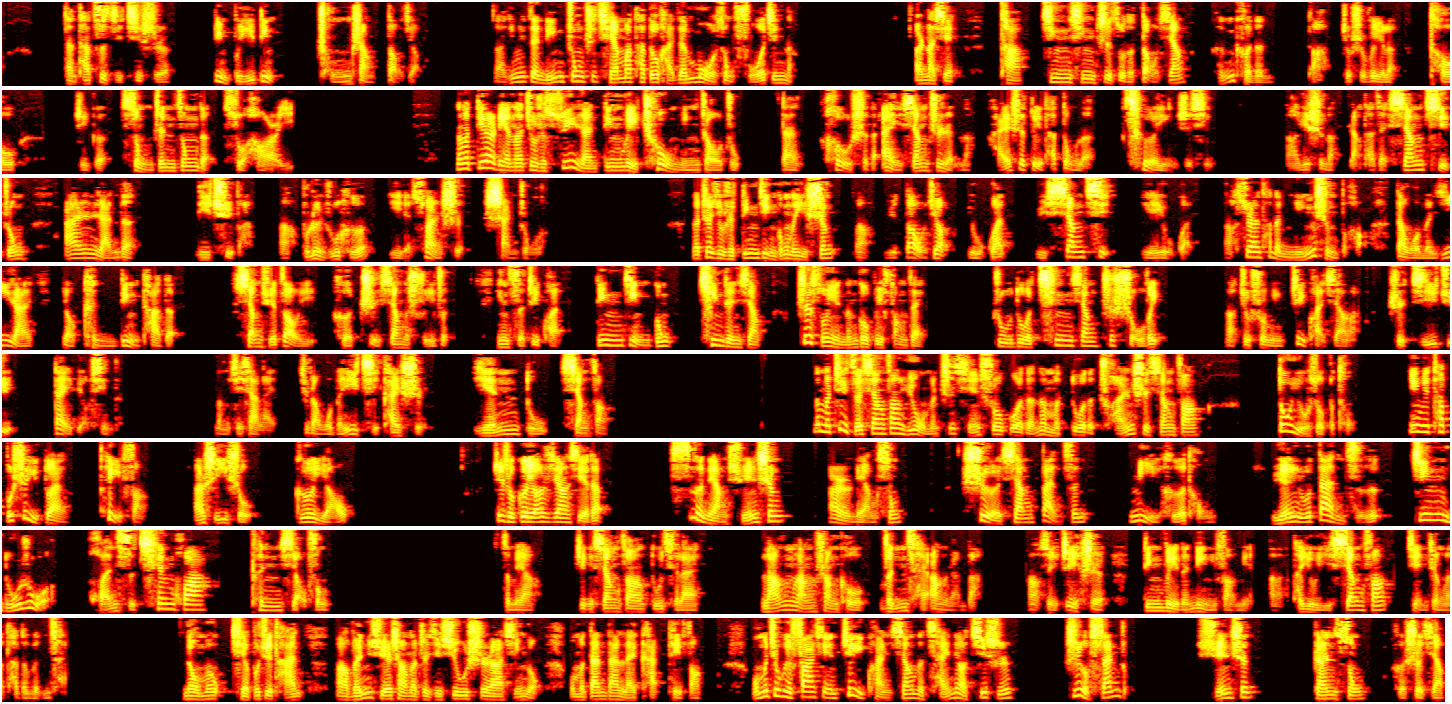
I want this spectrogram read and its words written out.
但他自己其实并不一定崇尚道教啊，因为在临终之前嘛，他都还在默诵佛经呢。而那些他精心制作的道香，很可能啊，就是为了投这个宋真宗的所好而已。那么第二点呢，就是虽然丁谓臭名昭著，但后世的爱香之人呢，还是对他动了恻隐之心啊，于是呢，让他在香气中安然的离去吧啊，不论如何也算是善终了。那这就是丁进公的一生啊，与道教有关，与香气也有关啊。虽然他的名声不好，但我们依然要肯定他的香学造诣和制香的水准。因此，这款丁进公清真香。之所以能够被放在诸多清香之首位，啊，就说明这款香啊是极具代表性的。那么接下来就让我们一起开始研读香方。那么这则香方与我们之前说过的那么多的传世香方都有所不同，因为它不是一段配方，而是一首歌谣。这首歌谣是这样写的：四两玄声。二两松，麝香半分，蜜合同，圆如淡紫，晶如若，环似千花喷晓风。怎么样？这个香方读起来朗朗上口，文采盎然吧？啊，所以这也是丁谓的另一方面啊，他又以香方见证了他的文采。那我们且不去谈啊文学上的这些修饰啊形容，我们单单来看配方。我们就会发现，这款香的材料其实只有三种：玄参、甘松和麝香，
